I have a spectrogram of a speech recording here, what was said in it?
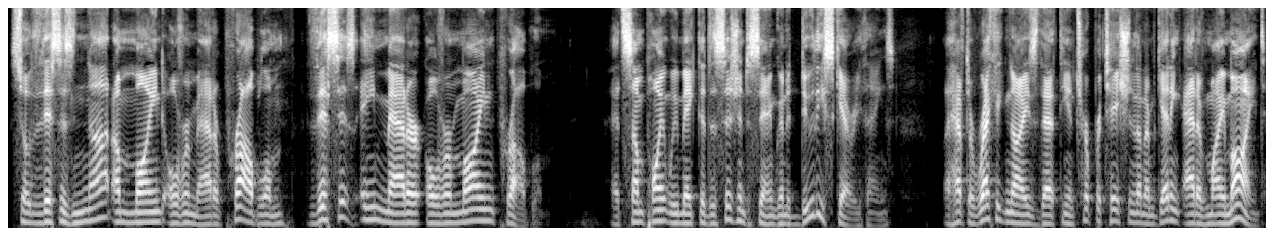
So this is not a mind over matter problem. This is a matter over mind problem. At some point, we make the decision to say, I'm going to do these scary things. I have to recognize that the interpretation that I'm getting out of my mind,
